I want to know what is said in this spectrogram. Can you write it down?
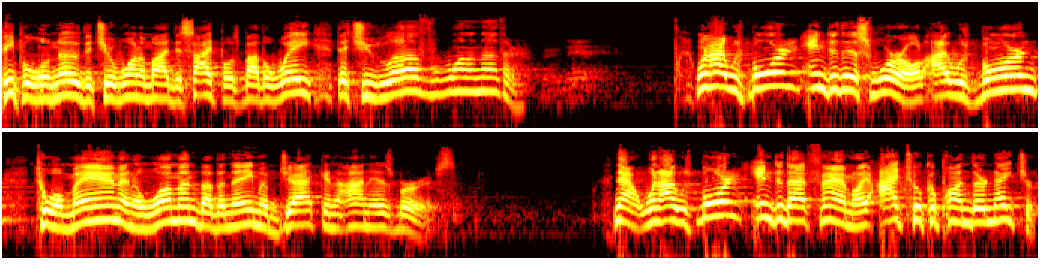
people will know that you're one of my disciples by the way that you love one another. When I was born into this world, I was born to a man and a woman by the name of Jack and Inez Burris. Now, when I was born into that family, I took upon their nature.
